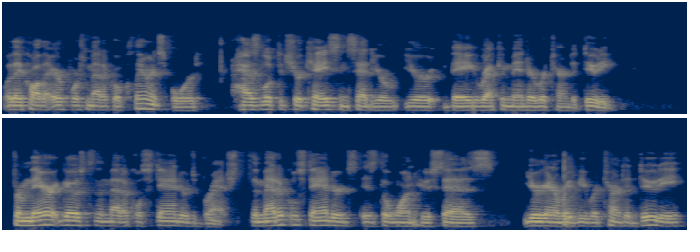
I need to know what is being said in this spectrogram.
what they call the Air Force Medical Clearance Board has looked at your case and said you're you're they recommend a return to duty." From there, it goes to the medical standards branch. The medical standards is the one who says you're going to be returned to duty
